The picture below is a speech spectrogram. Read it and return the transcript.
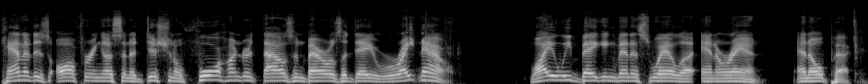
Canada's offering us an additional 400,000 barrels a day right now. Why are we begging Venezuela and Iran and OPEC?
